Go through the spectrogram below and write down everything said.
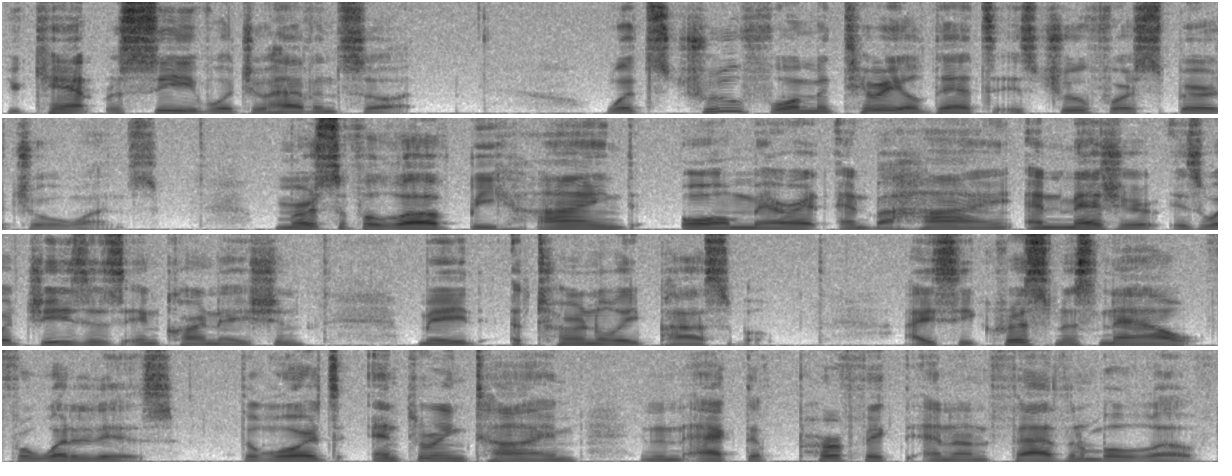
You can't receive what you haven't sought. What's true for material debts is true for spiritual ones. Merciful love behind all merit and behind and measure is what Jesus' incarnation made eternally possible. I see Christmas now for what it is the Lord's entering time in an act of perfect and unfathomable love.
